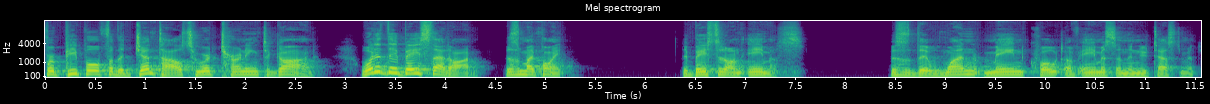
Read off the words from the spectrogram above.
for people, for the Gentiles who are turning to God. What did they base that on? This is my point. They based it on Amos. This is the one main quote of Amos in the New Testament.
